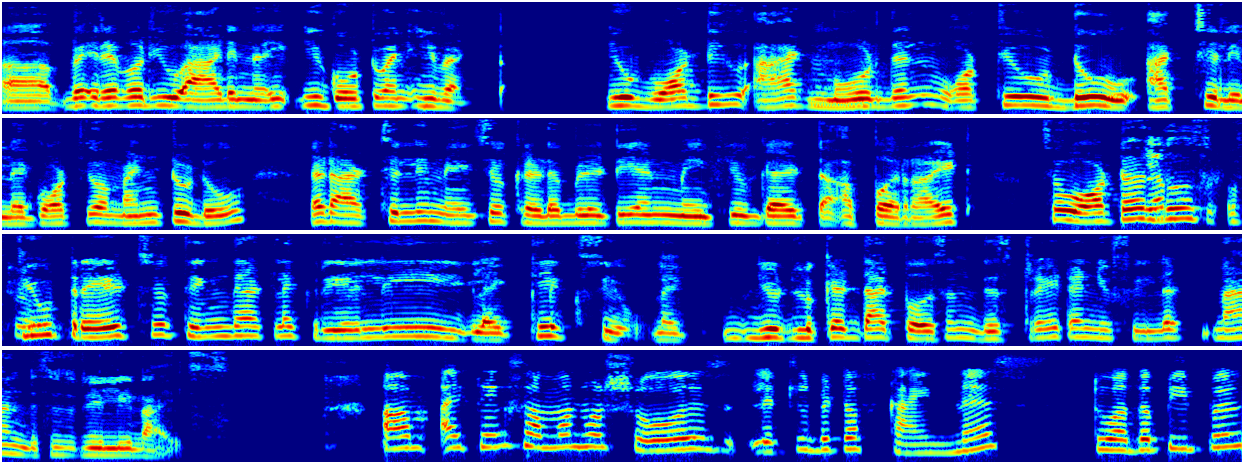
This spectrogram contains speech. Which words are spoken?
uh, wherever you add in, you go to an event, you what do you add Hmm. more than what you do actually, like what you're meant to do, that actually makes your credibility and make you get upper, right? So what are Yep, those few true. traits you think that like really like clicks you? Like you look at that person, this trait and you feel that man, this is really nice. Um, I think someone who shows little bit of kindness to other people,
